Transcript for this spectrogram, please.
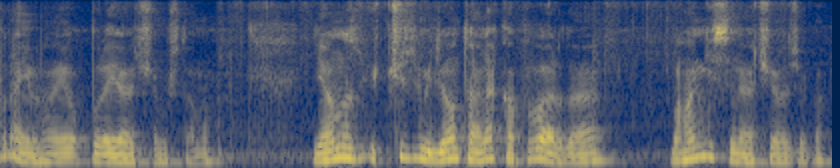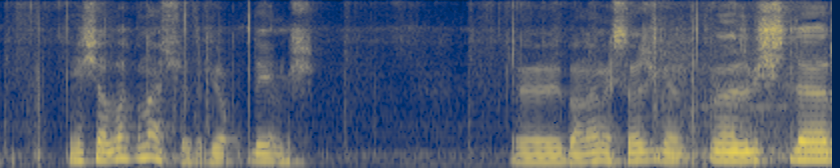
Burayı mı? Ha yok burayı açıyormuş tamam. Yalnız 300 milyon tane kapı vardı ha. Bu hangisini açıyor acaba? İnşallah bunu açıyordur. Yok değilmiş. Ee, bana mesaj göndermişler.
